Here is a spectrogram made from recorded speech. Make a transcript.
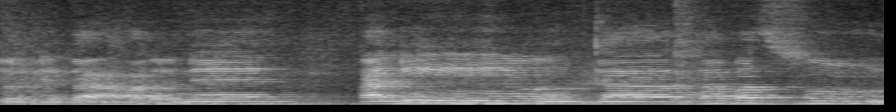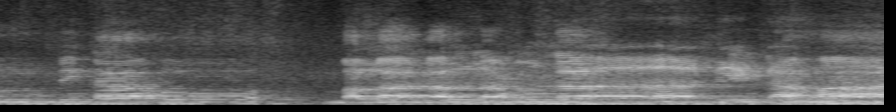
جنة عرنه قليلك تبسم بناه بلغ العلا بكمال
